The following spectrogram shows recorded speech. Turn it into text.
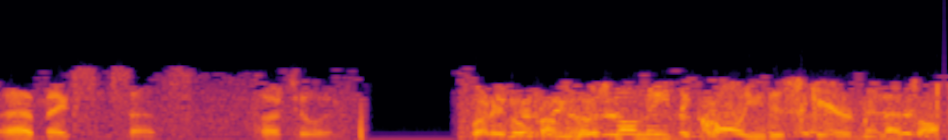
That makes some sense. Talk to you later. Buddy, no problem. There's no need to call you. Just scared me, that's all.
